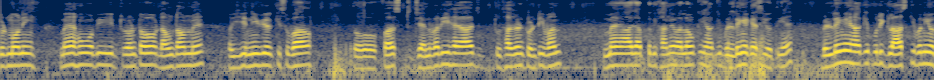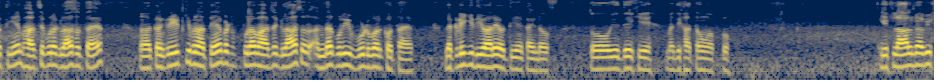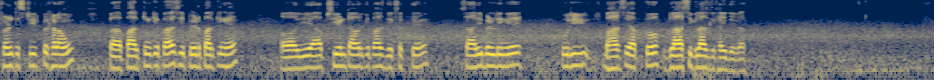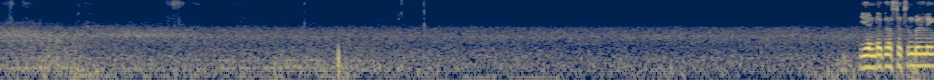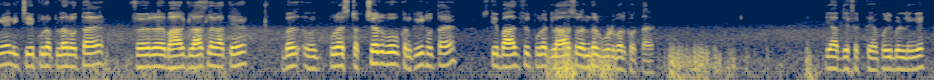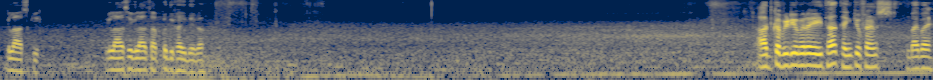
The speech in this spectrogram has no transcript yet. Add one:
Good morning मैं हूँ अभी टोरंटो डाउनटाउन में, और ये न्यू ईयर की सुबह। तो फ़र्स्ट जनवरी है आज 2021 मैं आज आपको दिखाने वाला हूँ कि यहाँ की बिल्डिंगें कैसी होती हैं। बिल्डिंगें यहाँ की पूरी ग्लास की बनी होती हैं, बाहर से पूरा ग्लास होता है। कंक्रीट की बनाते हैं बट पूरा बाहर से ग्लास और अंदर पूरी वुड वर्क होता है। लकड़ी की दीवारें होती हैं काइंड ऑफ़ तो ये देखिए, मैं दिखाता हूँ आपको। ये फ़िलहाल मैं अभी फ्रंट स्ट्रीट पे खड़ा हूँ। पार्किंग के पास, ये पेड पार्किंग है। और ये आप सी एन टावर के पास देख सकते हैं। सारी बिल्डिंगें पूरी बाहर से आपको ग्लास ही ग्लास दिखाई देगा। ये अंडर कंस्ट्रक्शन बिल्डिंग है, नीचे पूरा प्लर होता है। फिर बाहर ग्लास लगाते हैं, बस पूरा स्ट्रक्चर वो कंक्रीट होता है, उसके बाद फिर पूरा ग्लास और अंदर वुड वर्क होता है। ये आप देख सकते हैं पूरी बिल्डिंग है, ग्लास की। ग्लास ही ग्लास आपको दिखाई देगा। आज का वीडियो मेरा यही था। Thank you friends bye bye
